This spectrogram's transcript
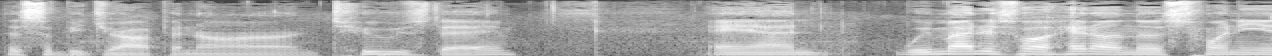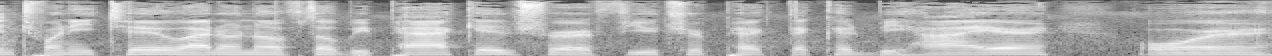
This will be dropping on Tuesday. And we might as well hit on those 20 and 22. I don't know if they'll be packaged for a future pick that could be higher, or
